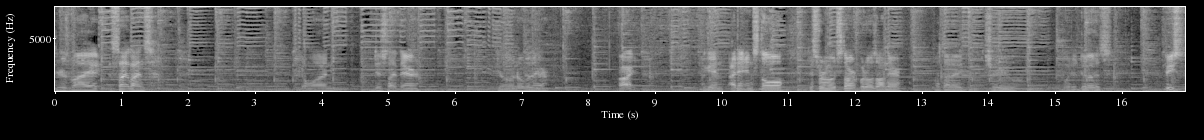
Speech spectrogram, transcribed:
here's my sight lines. Go on dish light there, going over there. All right. Again, I didn't install this remote start, but it was on there. I thought I'd show you what it does. Peace.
